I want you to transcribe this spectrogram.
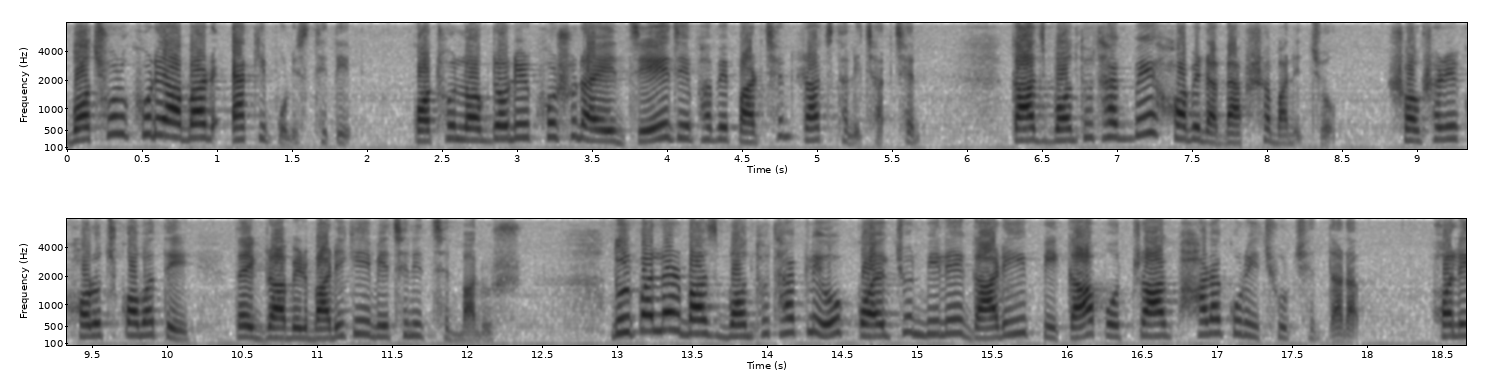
বছর ঘুরে আবার একই পরিস্থিতি। কঠোর লকডাউনের ঘোষণায় যে যেভাবে পারছেন, রাজধানী ছাড়ছেন। কাজ বন্ধ থাকবে, হবে না ব্যবসা বাণিজ্য। সংসারের খরচ কমাতে তাই গ্রামের বাড়িকেই বেছে নিচ্ছেন মানুষ। দূরপাল্লার বাস বন্ধ থাকলেও কয়েকজন মিলে গাড়ি পিক ও ট্রাক ভাড়া করে ছুটছেন তারা। ফলে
